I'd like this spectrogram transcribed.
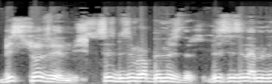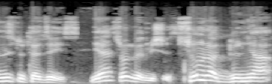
Biz söz vermiş. Siz bizim Rabbimizdir. Biz sizin emrinizi tutacağız diye söz vermişiz. Sonra dünya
